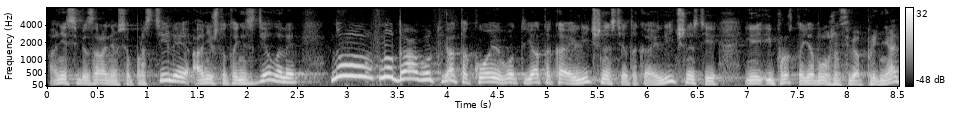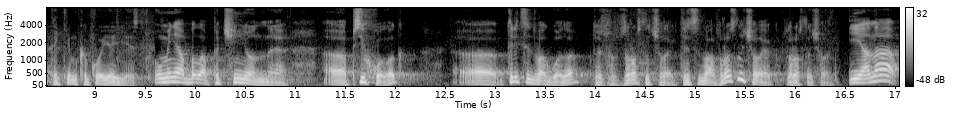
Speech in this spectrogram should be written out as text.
Они себе заранее все простили, они что-то не сделали. Ну, ну да, вот я такой, вот я такая личность, я такая личность, и, и, и просто я должен себя принять таким, какой я есть. У меня была подчиненная э, психолог, э, 32 года, то есть взрослый человек, 32 взрослый человек, взрослый человек. И она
